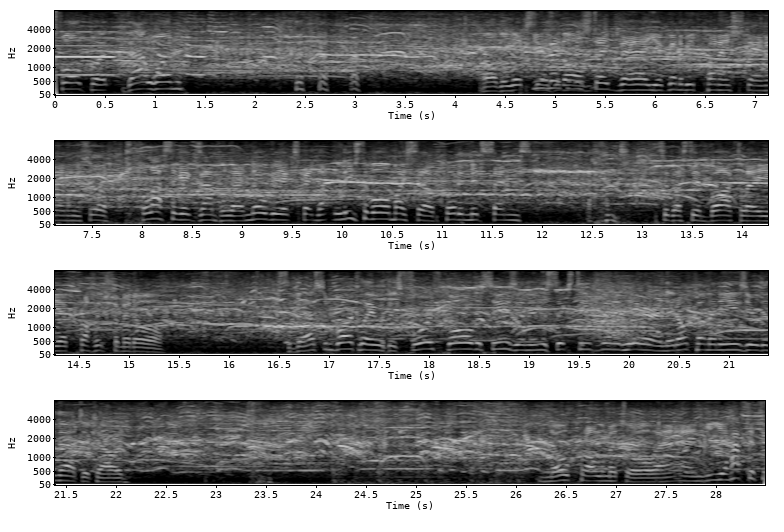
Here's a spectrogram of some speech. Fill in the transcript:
keeper's fault, but that one. oh, the look If you says make a mistake there, you're going to be punished. And, and we saw a classic example there. Nobody expected that, least of all myself. Caught in mid-sentence. And Sebastian Barclay uh, profits from it all. Sebastian Barclay with his fourth goal of the season in the 16th minute here, and they don't come any easier than that to Coward. No problem at all. And, and you have to feel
